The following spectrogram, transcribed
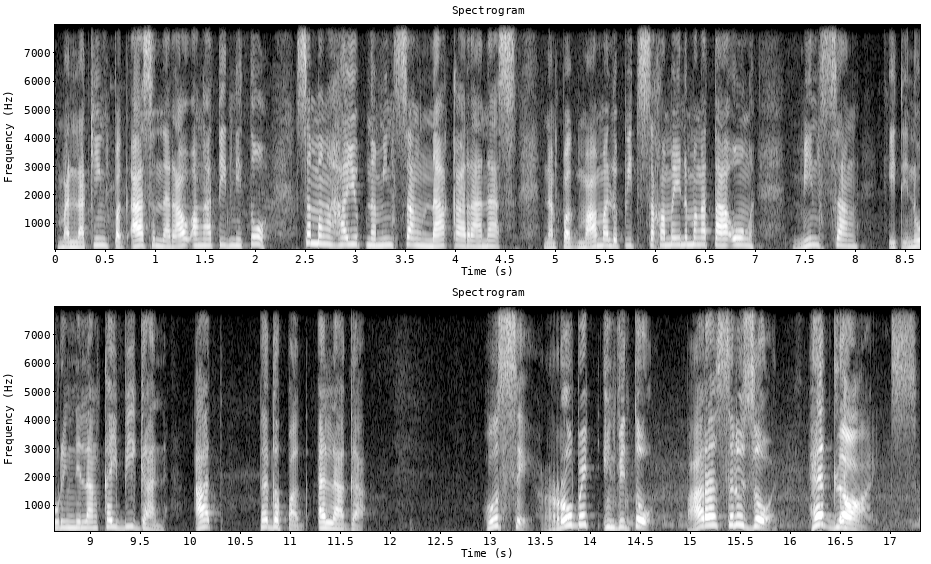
malaking pag-asa na raw ang hatid nito sa mga hayop na minsang nakaranas ng pagmamalupit sa kamay ng mga taong minsang itinuring nilang kaibigan at tagapag-alaga. Jose Robert Invento para sa Luzon Headlines.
